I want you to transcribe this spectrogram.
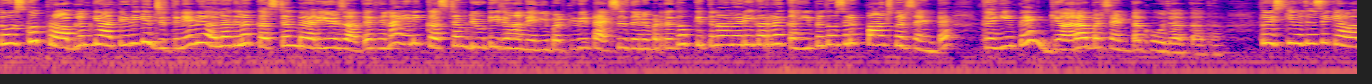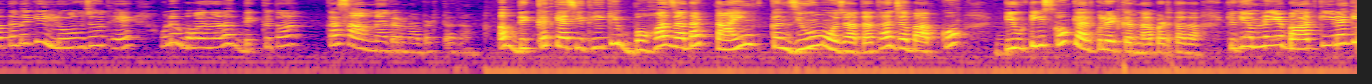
तो उसको प्रॉब्लम क्या आती थी कि जितने भी अलग अलग कस्टम बैरियर्स आते थे ना, यानी कस्टम ड्यूटी जहाँ देनी पड़ती थी टैक्सेस देने पड़ते थे तो कितना वेरी कर रहा है? कहीं पे तो सिर्फ़ पाँच परसेंट है, कहीं पे ग्यारह परसेंट तक हो जाता था। तो इसकी वजह से क्या होता था कि लोग जो थे, उन्हें बहुत ज़्यादा दिक्कतों का सामना करना पड़ता था। अब दिक्कत कैसी थी कि बहुत ज़्यादा टाइम कंज्यूम हो जाता था जब आपको ड्यूटीज़ को कैलकुलेट करना पड़ता था। क्योंकि हमने ये बात की ना कि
